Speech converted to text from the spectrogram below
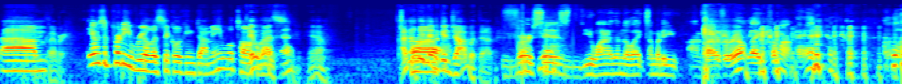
Um, Clever. it was a pretty realistic looking dummy. We'll talk It about was. that. Yeah. I thought they did Uh, a good job with that. Versus you wanted them to light somebody on fire for real? Like, come on, man.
